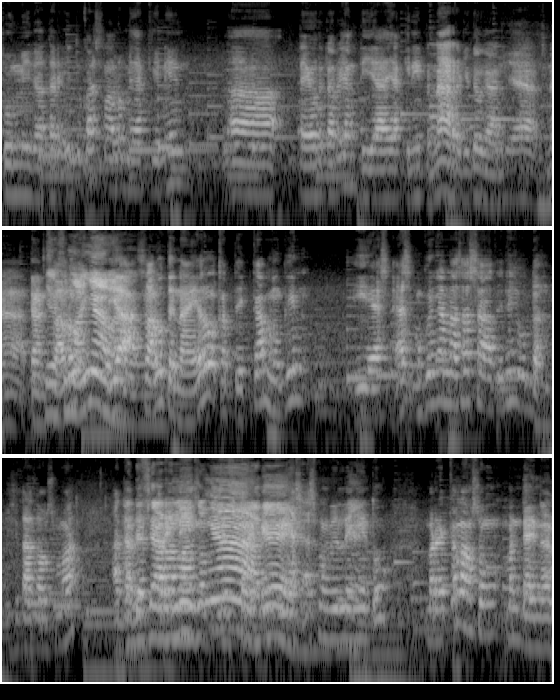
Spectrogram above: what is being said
bumi datar itu kan selalu meyakini eh, teori-teori yang dia yakini benar gitu kan. Iya, benar. dan Ya, selalu semuanya ya selalu denial ketika mungkin ISS mungkin kan NASA saat ini udah kita tahu semua ada, Ada siaran langsungnya. ISS mengelilingi itu mereka langsung mendenial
